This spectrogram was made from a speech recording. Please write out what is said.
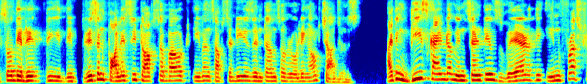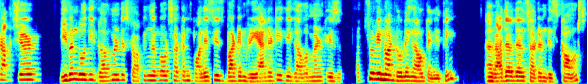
So the, the, the recent policy talks about even subsidies in terms of rolling out charges. I think these kind of incentives where the infrastructure, even though the government is talking about certain policies, but in reality, the government is actually not rolling out anything uh, rather than certain discounts.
